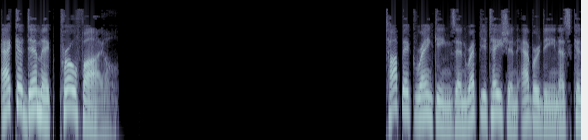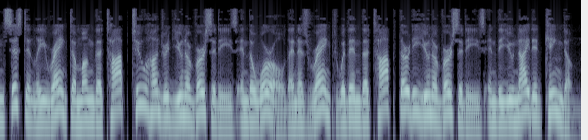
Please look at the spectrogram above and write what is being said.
Academic profile Topic rankings and reputation Aberdeen is consistently ranked among the top 200 universities in the world and is ranked within the top 30 universities in the United Kingdom.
